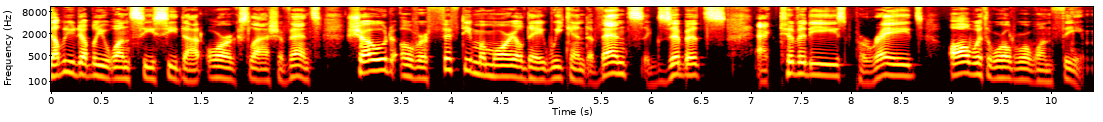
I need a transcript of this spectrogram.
ww1cc.org/events showed over 50 Memorial Day weekend events, exhibits, activities, parades, all with a World War I theme.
